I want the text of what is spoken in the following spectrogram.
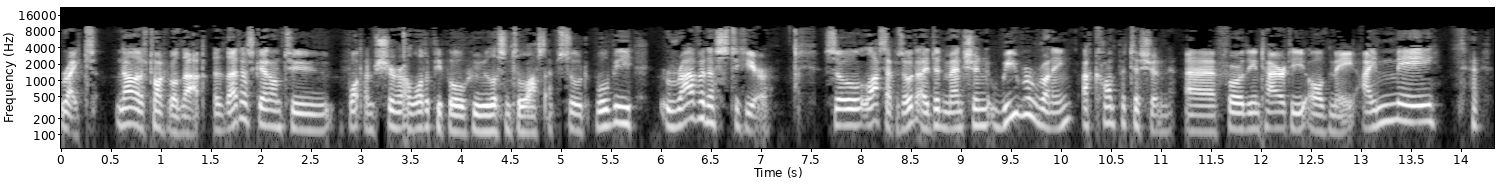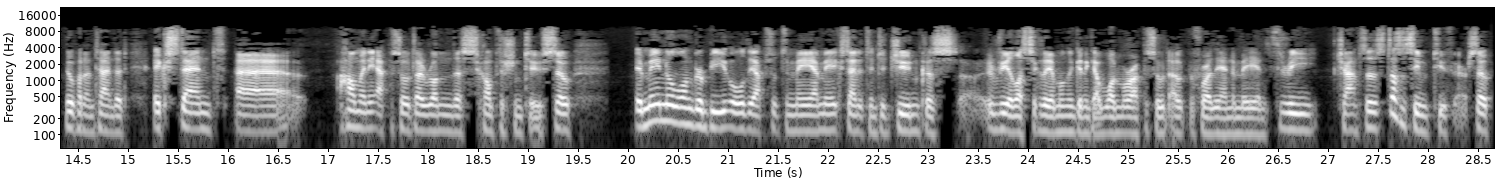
Right, now that I've talked about that, let us get on to what I'm sure a lot of people who listened to the last episode will be ravenous to hear. So last episode, I did mention we were running a competition uh, for the entirety of May. I may, no pun intended, extend uh, how many episodes I run this competition to. So it may no longer be all the episodes in May. I may extend it into June because uh, realistically, I'm only going to get one more episode out before the end of May and three chances. Doesn't seem too fair. So,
